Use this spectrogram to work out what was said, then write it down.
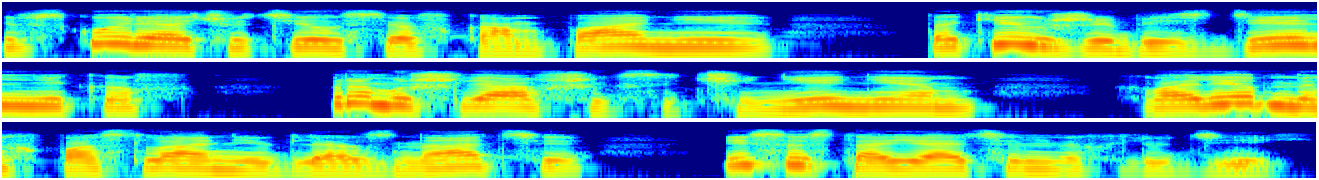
и вскоре очутился в компании таких же бездельников, промышлявших сочинением, хвалебных посланий для знати и состоятельных людей.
